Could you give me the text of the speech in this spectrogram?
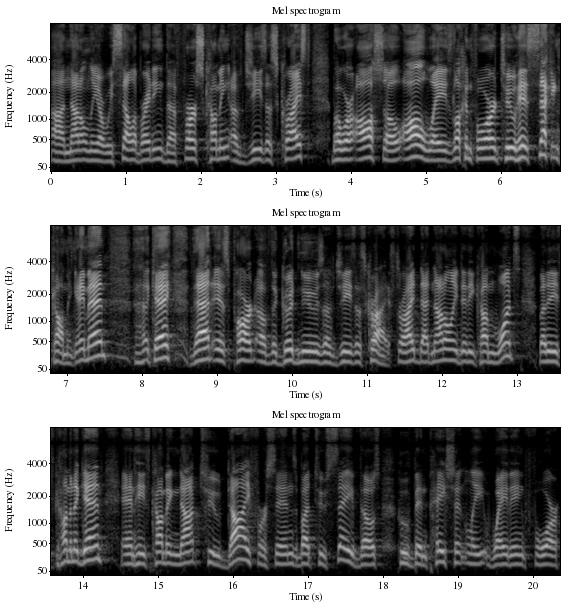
Uh, not only are we celebrating the first coming of Jesus Christ, but we're also always looking forward to his second coming. Amen? Okay? That is part of the good news of Jesus Christ, right? That not only did he come once, but he's coming again, and he's coming not to die for sins, but to save those who've been patiently waiting for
